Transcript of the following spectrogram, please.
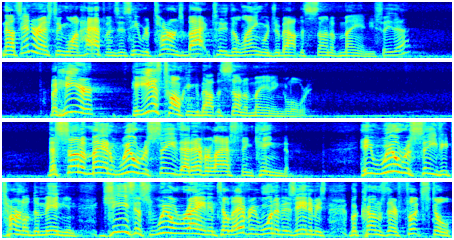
Now, it's interesting what happens is he returns back to the language about the Son of Man. You see that? But here, he is talking about the Son of Man in glory. The Son of Man will receive that everlasting kingdom. He will receive eternal dominion. Jesus will reign until every one of his enemies becomes their footstool.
